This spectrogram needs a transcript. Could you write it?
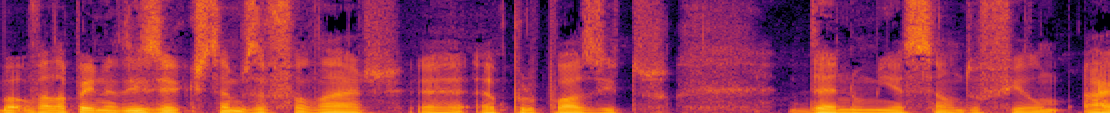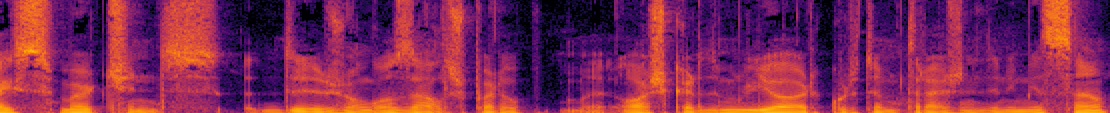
Bom, vale a pena dizer que estamos a falar uh, a propósito da nomeação do filme Ice Merchants de João Gonzalez para o Oscar de melhor curta-metragem de animação.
